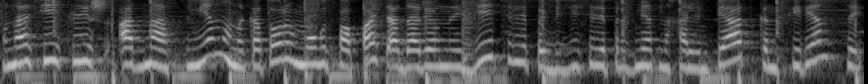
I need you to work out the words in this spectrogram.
У нас есть лишь одна смена, на которую могут попасть одаренные деятели, победители предметных олимпиад, конференций,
